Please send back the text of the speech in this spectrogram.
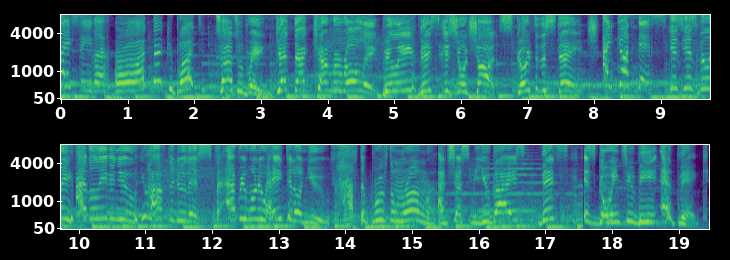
lifesaver. Oh, thank you, bud. Tattlebrain, get that camera rolling. Billy, this is your chance. Go to the stage. I got this. Yes, yes, Billy, I believe in you. You have to do this for everyone who hated on you. You have to prove them wrong. And trust me, you guys, this is going to be epic.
